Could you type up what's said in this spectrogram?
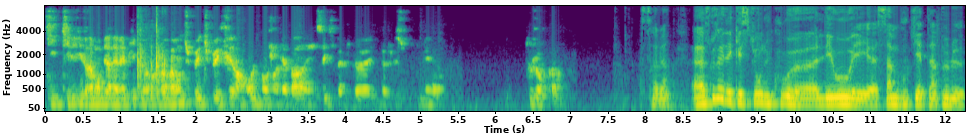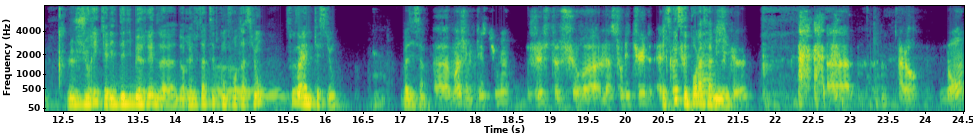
qui, qui lit vraiment bien les répliques. Vraiment, tu peux, tu peux écrire un rôle pour Jean Gabin et tu sais qu'il va te le, il va te le supprimer euh, toujours, quoi. C'est très bien. Euh, Est-ce que vous avez des questions, du coup, euh, Léo et euh, Sam, vous qui êtes un peu le, le jury qui allait délibérer de, la, de résultat de cette confrontation? Est-ce que vous avez une question? Vas-y, Sam. Euh, moi, j'ai une question juste sur euh, la solitude. Est-ce que c'est pour la famille? que- Euh, Alors, non,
